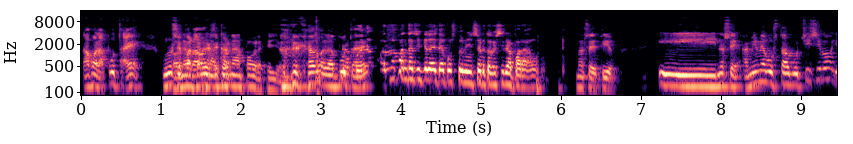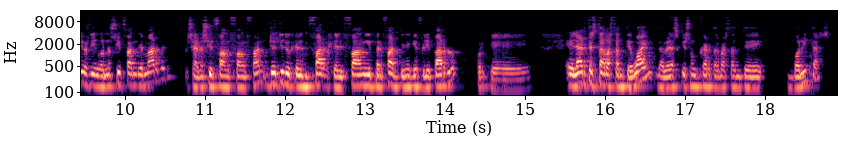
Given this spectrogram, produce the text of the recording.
cago en la puta, eh. Unos Con separadores de una cuna, cartas. pobrecillo. Cago en la puta, Pero eh. ¿cuándo- ¿Cuándo Fantasy le te ha puesto un inserto que sirva para algo? No sé, tío. Y no sé, a mí me ha gustado muchísimo. Yo os digo, no soy fan de Marvel, o sea, no soy fan, fan, fan. Yo entiendo que el fan, que el fan hiperfan tiene que fliparlo, porque el arte está bastante guay. La verdad es que son cartas bastante bonitas.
